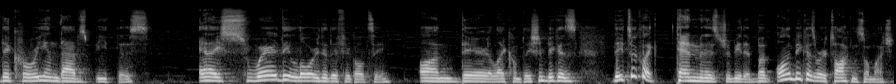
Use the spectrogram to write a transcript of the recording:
the Korean devs beat this, and I swear they lowered the difficulty on their like completion because they took like 10 minutes to beat it, but only because we are talking so much.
